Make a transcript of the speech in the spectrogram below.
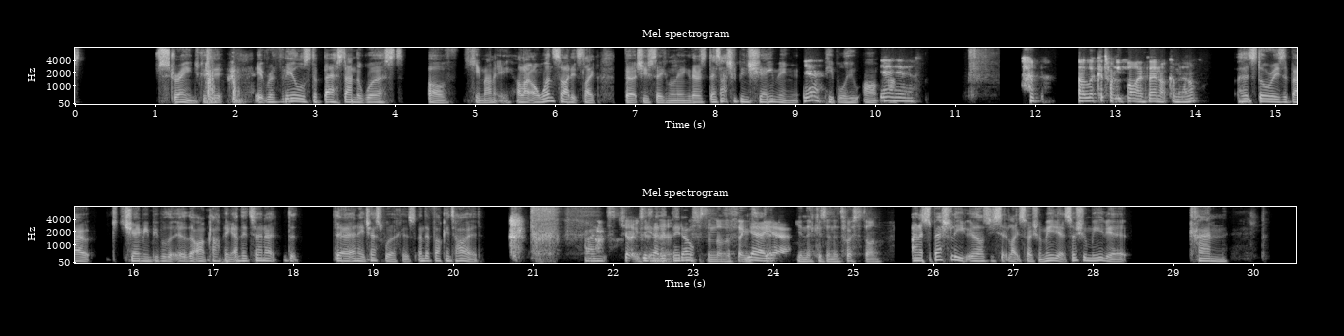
strange because it it reveals the best and the worst of humanity. Like on one side, it's like virtue signaling. There's there's actually been shaming Yeah, people who aren't. yeah, clapping. yeah. I look at 25, they're not coming out. I heard stories about shaming people that, that aren't clapping, and they turn out that they're NHS workers and they're fucking tired. And, it's jokes, Yeah, isn't they- it? they don't- It's just another thing Yeah, to get yeah. your knickers in a twist on. and especially as you said, like social media. Social media can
